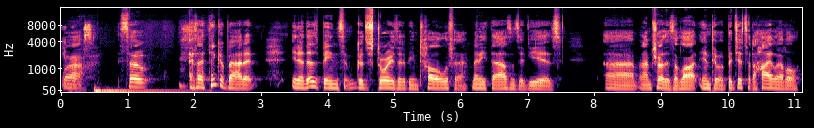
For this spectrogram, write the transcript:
It wow. Works. So, as I think about it, you know, there's been some good stories that have been told for many thousands of years. Um, and I'm sure there's a lot into it, but just at a high level,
